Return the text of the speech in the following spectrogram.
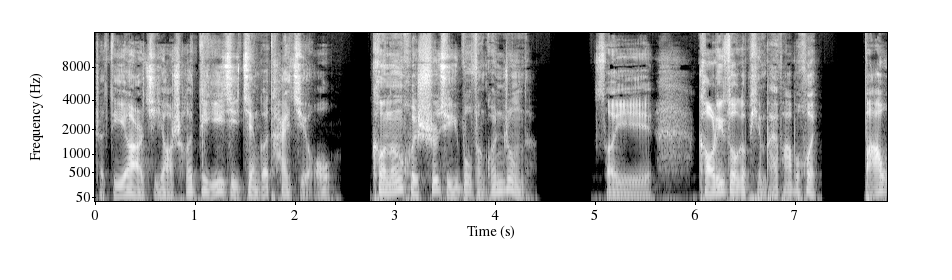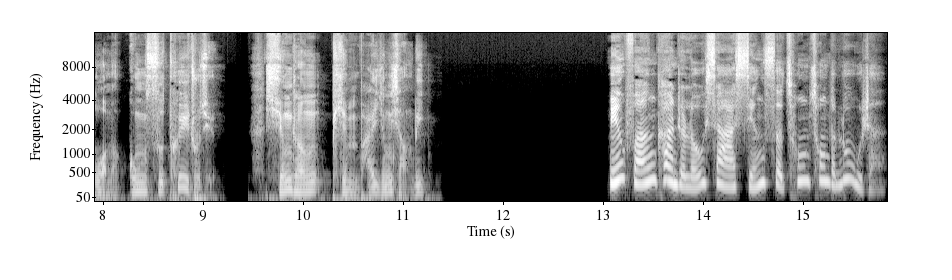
这第二季要是和第一季间隔太久，可能会失去一部分观众的，所以。”考虑做个品牌发布会，把我们公司推出去，形成品牌影响力。明凡看着楼下行色匆匆的路人，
